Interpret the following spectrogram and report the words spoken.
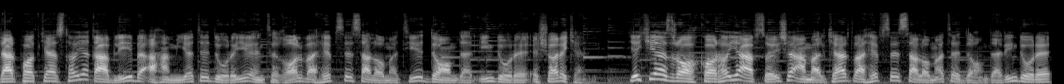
در پادکست های قبلی به اهمیت دوره انتقال و حفظ سلامتی دام در این دوره اشاره کردیم. یکی از راهکارهای افزایش عملکرد و حفظ سلامت دام در این دوره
